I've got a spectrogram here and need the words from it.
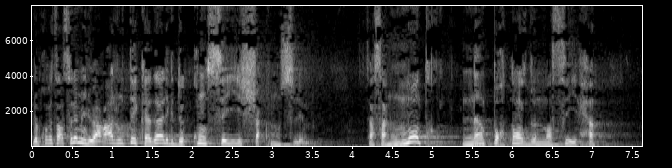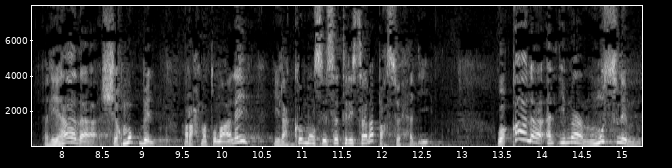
le prophète sallam il lui a rajouté kadalik de conseiller chaque musulman ça ça nous montre l'importance de nasiha فلهذا الشيخ مقبل رحمة الله عليه إلى كومونسي ست رسالة par ce hadith. وقال الإمام مسلم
